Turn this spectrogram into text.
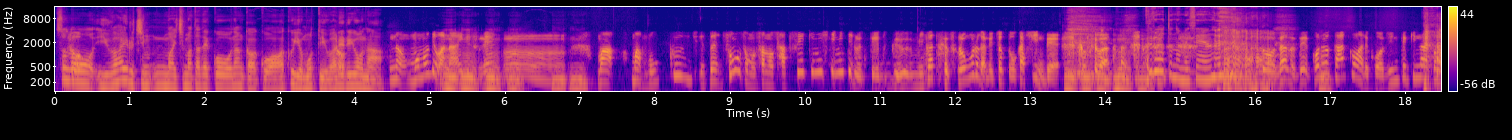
そのいわゆるちまあ巷でこうなんかこう悪意を持って言われるような。なものではないですね。まあまあ、僕、でそもそもその撮影気にして見てるっていう見方そのものがね、ちょっとおかしいんで、これは。クロートの目線。そうなので、これはあくまで個人的なその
